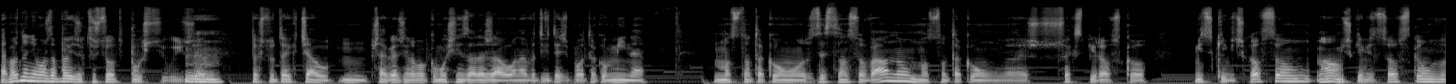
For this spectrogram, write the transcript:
na pewno nie można powiedzieć, że ktoś tu odpuścił i że Mm. ktoś tutaj chciał mm, przegrać albo komuś nie zależało. Nawet widać było taką minę mocno taką zdystansowaną, mocno taką e, szekspirowsko-mickiewiczkowską, O. mickiewiczowską.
